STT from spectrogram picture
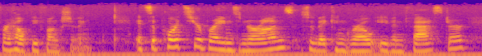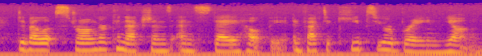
for healthy functioning. It supports your brain's neurons so they can grow even faster, develop stronger connections, and stay healthy. In fact, it keeps your brain young.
